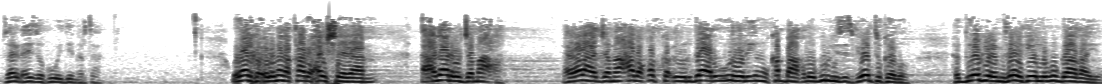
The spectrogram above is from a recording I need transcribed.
Masaajid dhexdiisa ku weydiin kartaa. Walaalika culamada qaar waxay sheegaan acdaaru ljamaaca waxyaalaha jamaacada qofka cuurdaar uu heli inuu ka baaqdo gurigiisa iskaga tukado hadduu ogyahay masaajidka in lagu gaadayo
